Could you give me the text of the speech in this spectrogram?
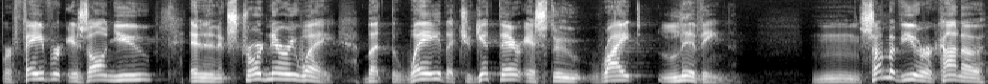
where favor is on you in an extraordinary way. But the way that you get there is through right living. Mm, some of you are kind of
